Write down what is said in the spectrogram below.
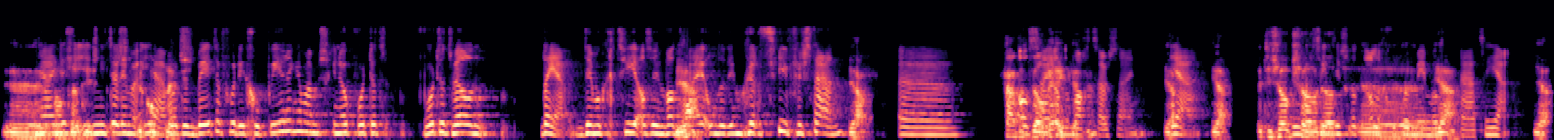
Uh, ja, dus is, niet alleen maar, ja, wordt het beter voor die groeperingen, maar misschien ook wordt het, wordt het wel, nou ja, democratie als in wat wij onder democratie verstaan. Ja. Uh, Gaat het als wel zij werken, aan de macht zou zijn. Ja, ja. ja. Het is ook zo dat... is wat alle groepen mee mogen praten, ja. Ja.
